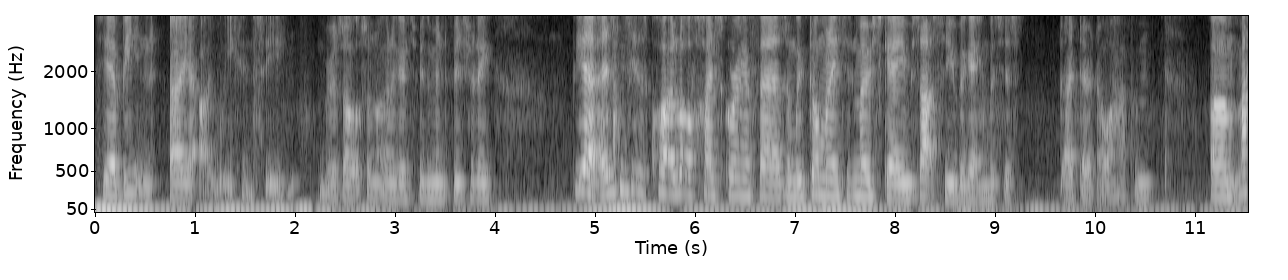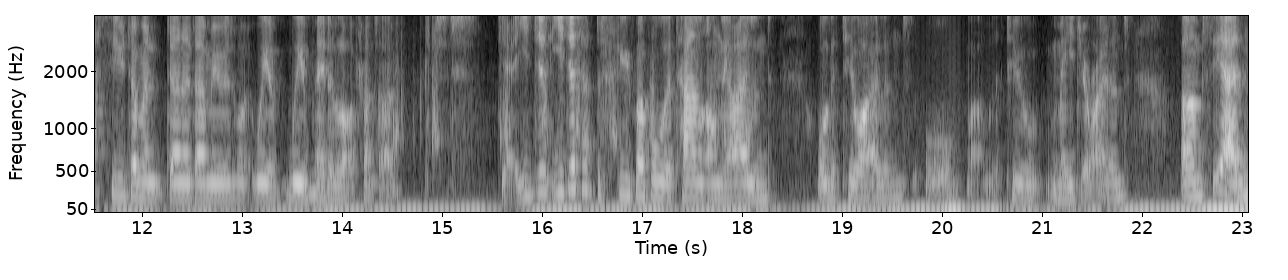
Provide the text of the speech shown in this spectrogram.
So yeah, beaten, uh, yeah, you can see results. I'm not going to go through them individually. But yeah, as you can see, there's quite a lot of high-scoring affairs, and we've dominated most games. That Super game was just, I don't know what happened. Um, Matthew Donadami is we have we've made a lot of transfers. Yeah, you just you just have to scoop up all the talent on the island, or the two islands, or well, the two major islands. Um, so yeah,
